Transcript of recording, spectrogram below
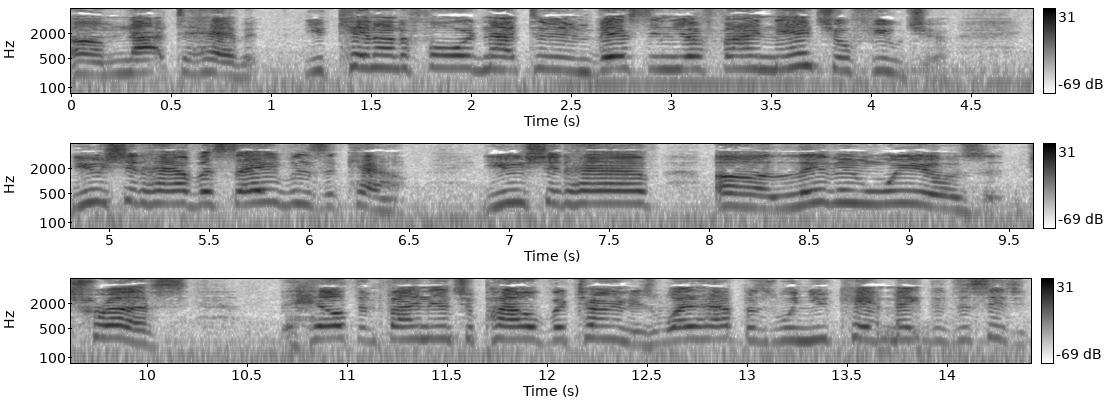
um, not to have it. You cannot afford not to invest in your financial future. You should have a savings account. You should have uh, living wills, trust, health and financial power of attorneys. What happens when you can't make the decision?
